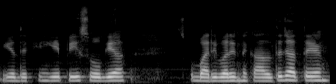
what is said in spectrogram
ये देखें, ये पीस हो गया। इसको बारी बारी निकालते जाते हैं।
